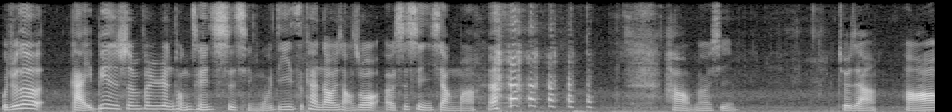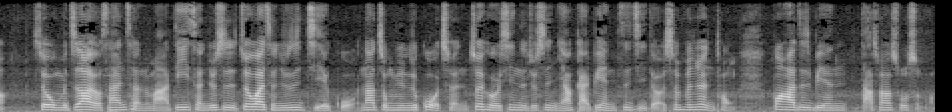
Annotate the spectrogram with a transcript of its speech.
我觉得改变身份认同这件事情，我第一次看到，想说，呃，是形象吗？好，没关系，就这样，好。所以我们知道有三层了嘛，第一层就是最外层就是结果，那中间是过程，最核心的就是你要改变自己的身份认同。不知道他这边打算要说什么？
